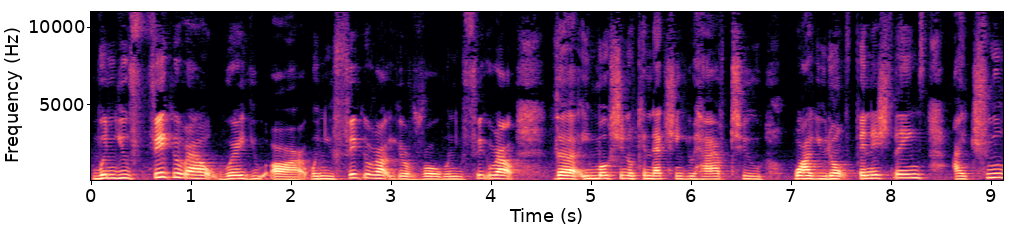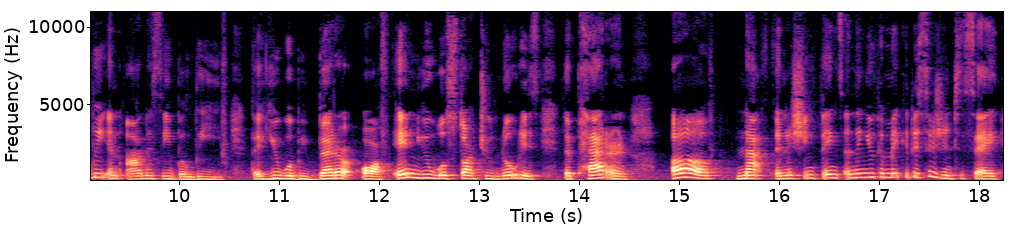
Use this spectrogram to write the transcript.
when you figure out where you are, when you figure out your role, when you figure out the emotional connection you have to why you don't finish things, I truly and honestly believe that you will be better off and you will start to notice the pattern of not finishing things. And then you can make a decision to say,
